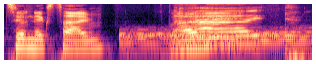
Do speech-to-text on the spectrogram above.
till next time. bye. bye.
